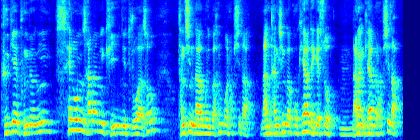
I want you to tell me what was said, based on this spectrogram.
그게 분명히 새로운 사람이 귀인이 들어와서 당신 나하고 이거 한번 합시다. 난 당신과 꼭 해야 되겠소. 나랑 계약을 합시다.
